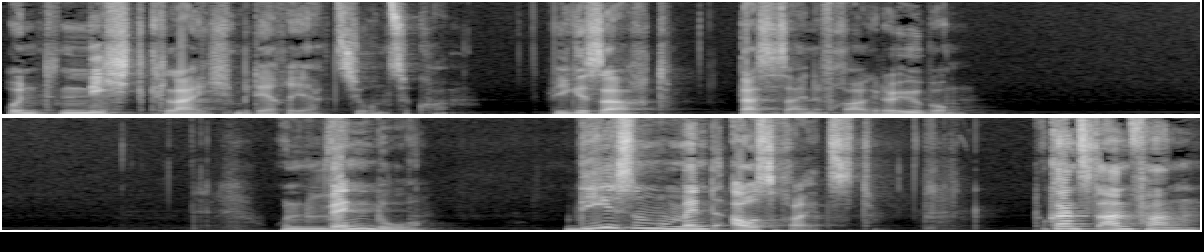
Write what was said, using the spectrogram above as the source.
und nicht gleich mit der Reaktion zu kommen. Wie gesagt, das ist eine Frage der Übung. Und wenn du diesen Moment ausreizt, du kannst anfangen,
